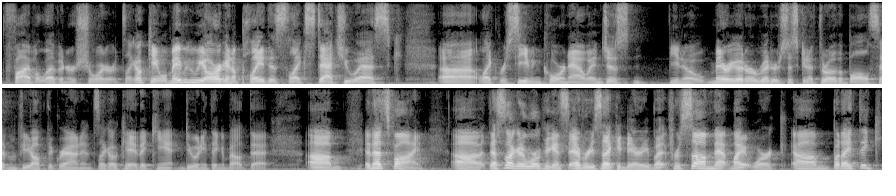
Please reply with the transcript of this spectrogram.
five eleven or shorter. It's like okay, well maybe we are gonna play this like statuesque uh, like receiving corps now, and just you know Mariota or Ridder's just gonna throw the ball seven feet off the ground, and it's like okay, they can't do anything about that, um, and that's fine. Uh, that's not gonna work against every secondary, but for some that might work. Um, but I think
